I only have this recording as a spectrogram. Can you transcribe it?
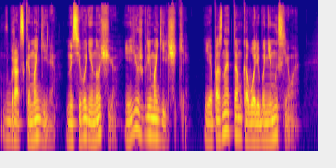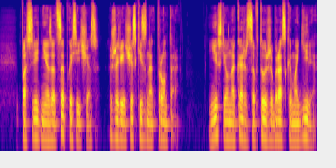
в братской могиле. На сегодня ночью ее жгли могильщики, и опознать там кого-либо немыслимо. Последняя зацепка сейчас – жреческий знак Пронтера. Если он окажется в той же братской могиле,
